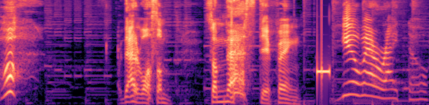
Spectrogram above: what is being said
oh. That was some, some nasty thing. You were right though.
